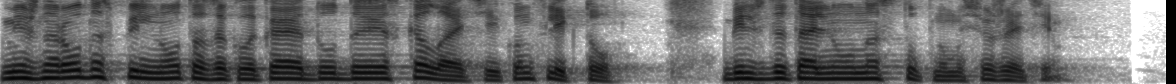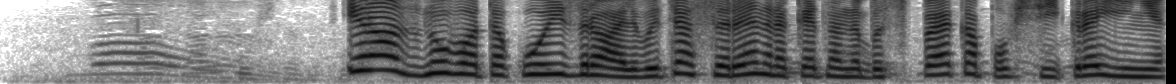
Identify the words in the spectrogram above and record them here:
міжнародна спільнота закликає до деескалації конфлікту. Більш детально у наступному сюжеті. Іран знову атакує Ізраїль. Виця сирен ракетна небезпека по всій країні.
